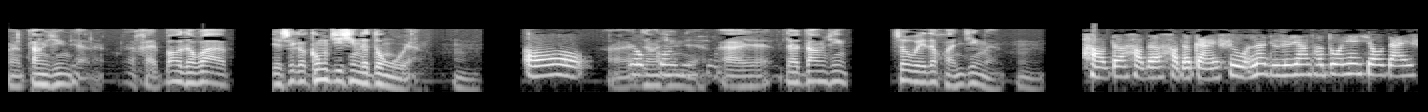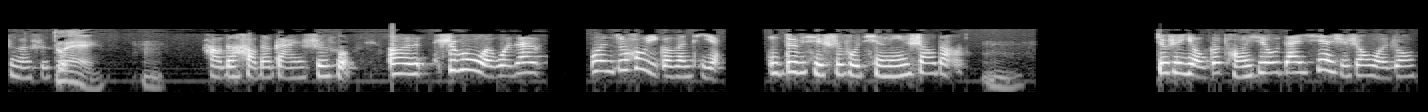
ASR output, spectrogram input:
嗯，当心点了。海豹的话也是个攻击性的动物呀。嗯，哦，哎，当心点哎，要当心周围的环境了。嗯，好的，好的，好的，感恩师傅。那就是让他多念消灾是吗，师傅？。对，嗯，好的，好的，感恩师傅。呃，师傅，我我再问最后一个问题。嗯，对不起，师傅，请您稍等。嗯，就是有个同修在现实生活中，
